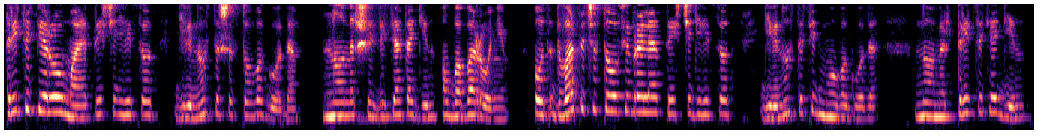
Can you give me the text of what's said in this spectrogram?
31 мая 1996 года номер 61 об обороне от 26 февраля 1997 года номер 31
